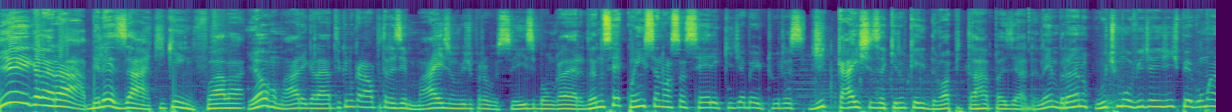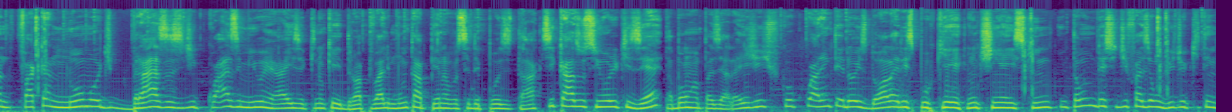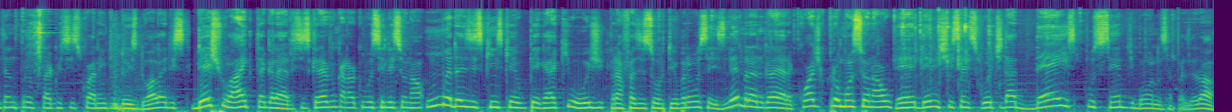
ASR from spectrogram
E aí galera, beleza? Aqui quem fala é o Romário, galera, tô aqui no canal pra trazer mais um vídeo pra vocês E bom galera, dando sequência à nossa série aqui de aberturas de caixas aqui no K-Drop, tá rapaziada? Lembrando, no último vídeo aí a gente pegou uma faca normal de brasas de quase mil reais aqui no K-Drop Vale muito a pena você depositar, se caso o senhor quiser, tá bom rapaziada? Aí a gente ficou com 42 dólares porque não tinha skin Então decidi fazer um vídeo aqui tentando profitar com esses 42 dólares Deixa o like, tá galera? Se inscreve no canal que eu vou selecionar uma das skins que eu pegar aqui hoje para fazer sorteio para vocês. Lembrando, galera, código promocional é DNX CSGO te dá 10% de bônus, rapaziada. Ó,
